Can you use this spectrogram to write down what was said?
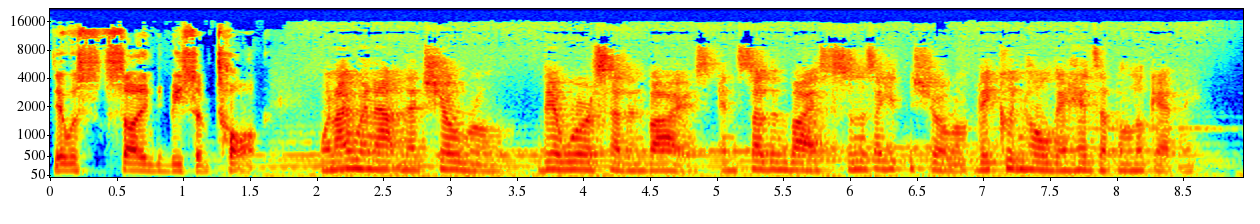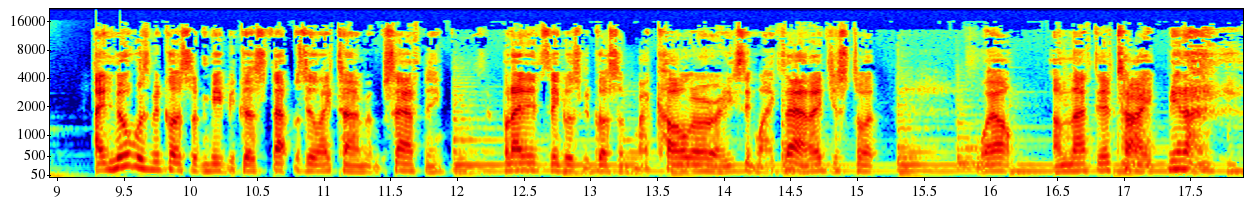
there was starting to be some talk. When I went out in that showroom, there were Southern buyers. And Southern buyers, as soon as I hit the showroom, they couldn't hold their heads up and look at me. I knew it was because of me because that was the only time it was happening. But I didn't think it was because of my color or anything like that. I just thought, well, I'm not their type, you know,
